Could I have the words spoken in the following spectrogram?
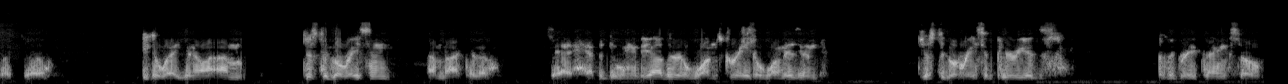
But uh, either way, you know, I'm just to go racing. I'm not gonna say I have to do one or the other, or one's great or one isn't. Just to go racing periods is a great thing. So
